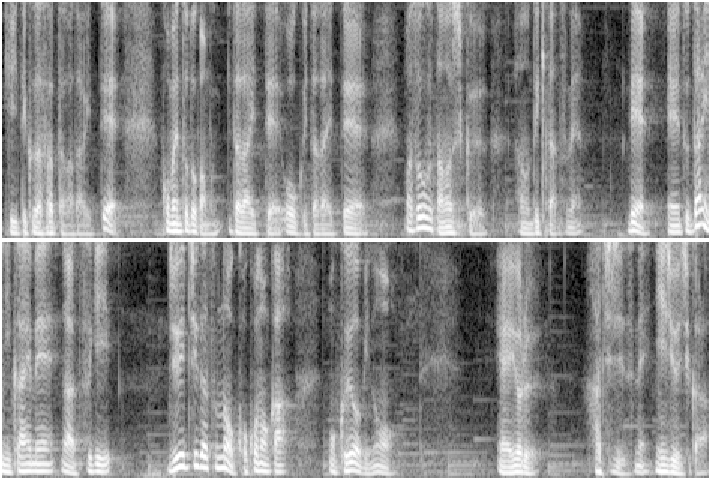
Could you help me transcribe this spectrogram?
聞いてくださった方がいてコメントとかも頂いて多く頂いて、まあ、すごく楽しくあのできたんですね。で、えー、と第2回目が次11月の9日木曜日の、えー、夜8時ですね20時から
